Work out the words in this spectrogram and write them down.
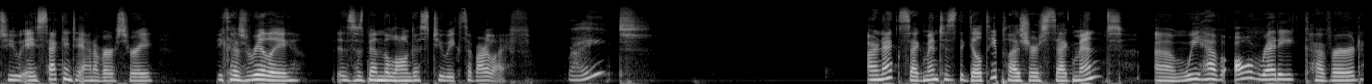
to a second anniversary because really, this has been the longest two weeks of our life. Right? Our next segment is the Guilty Pleasures segment. Um, we have already covered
